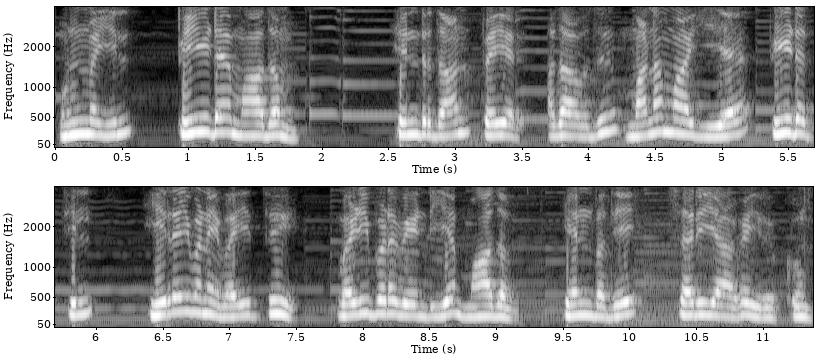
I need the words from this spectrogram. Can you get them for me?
உண்மையில் பீட மாதம் என்றுதான் பெயர். அதாவது மனமாகிய பீடத்தில் இறைவனை வைத்து வழிபட வேண்டிய மாதம் என்பதே சரியாக இருக்கும்.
